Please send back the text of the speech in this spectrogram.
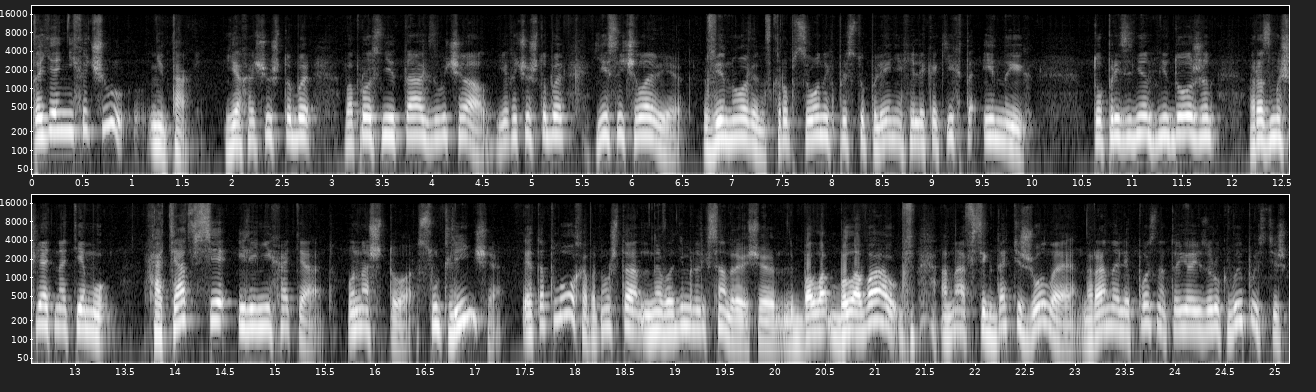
Да я не хочу не так. Я хочу, чтобы вопрос не так звучал. Я хочу, чтобы если человек виновен в коррупционных преступлениях или каких-то иных, то президент не должен размышлять на тему, хотят все или не хотят. Он на что? Суд Линча? Это плохо, потому что на Владимир Александрович балава, она всегда тяжелая. Рано или поздно ты ее из рук выпустишь.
